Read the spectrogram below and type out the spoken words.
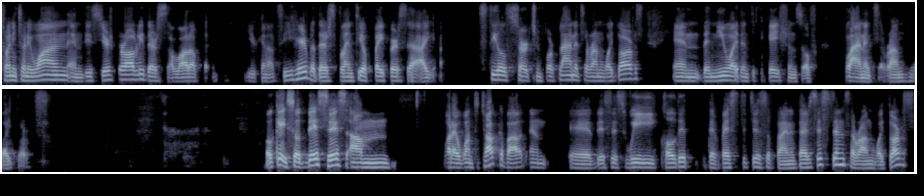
2021 and this year probably there's a lot of you cannot see here, but there's plenty of papers that I still searching for planets around white dwarfs and the new identifications of planets around white dwarfs. Okay, so this is um, what I want to talk about. And uh, this is, we called it the vestiges of planetary systems around white dwarfs.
